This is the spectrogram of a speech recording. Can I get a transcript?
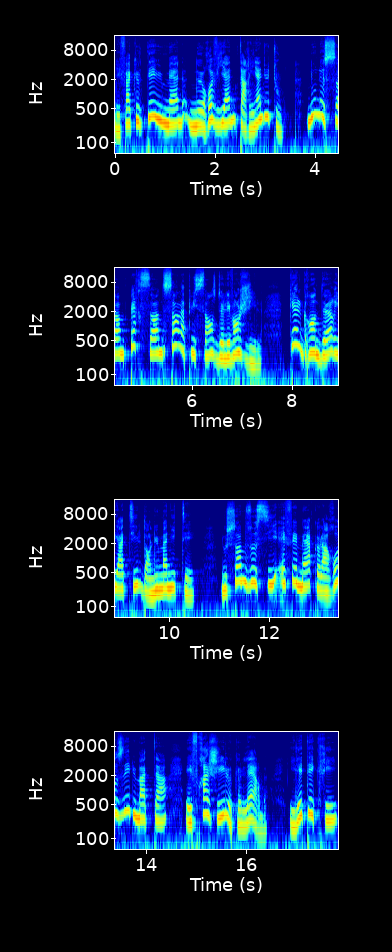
Les facultés humaines ne reviennent à rien du tout. Nous ne sommes personne sans la puissance de l'Évangile. Quelle grandeur y a-t-il dans l'humanité? Nous sommes aussi éphémères que la rosée du matin et fragiles que l'herbe. Il est écrit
